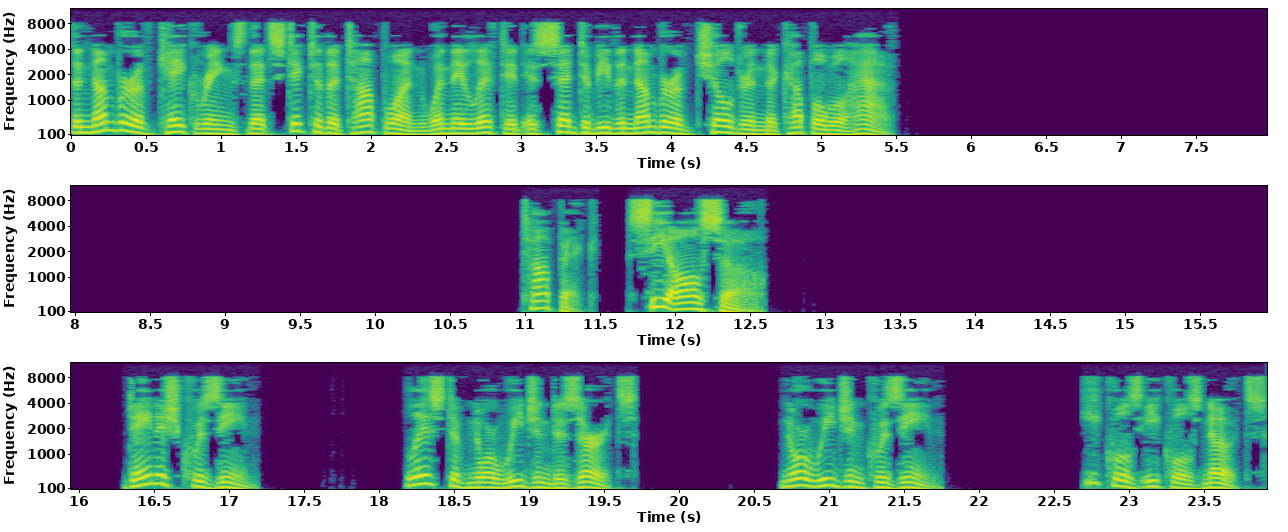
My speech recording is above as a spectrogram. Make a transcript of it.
The number of cake rings that stick to the top one when they lift it is said to be the number of children the couple will have. See also Danish cuisine List of Norwegian desserts Norwegian cuisine Notes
